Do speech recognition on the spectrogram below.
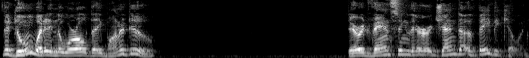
They're doing what in the world they want to do. They're advancing their agenda of baby killing.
